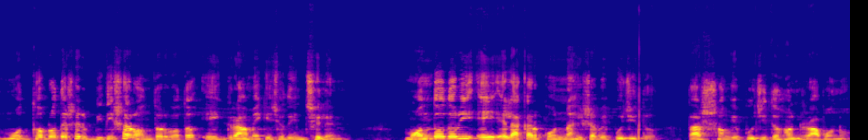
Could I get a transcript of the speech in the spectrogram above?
মধ্যপ্রদেশের বিদিশার অন্তর্গত এই গ্রামে কিছুদিন ছিলেন। মন্দোদরী এই এলাকার কন্যা হিসাবে পূজিত। তার সঙ্গে পূজিত হন রাবণও।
